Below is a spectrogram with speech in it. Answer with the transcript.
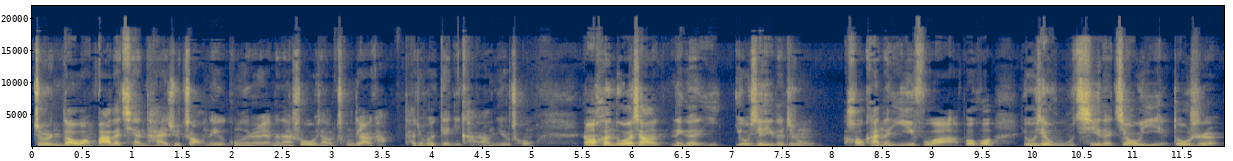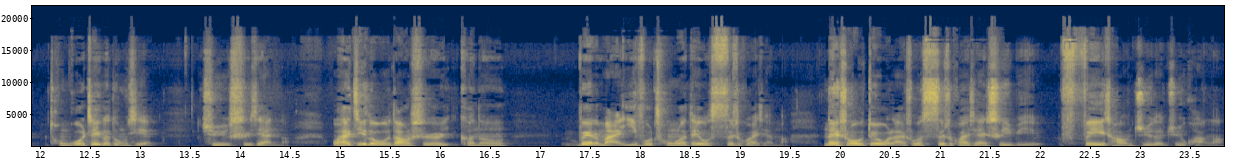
就是你到网吧的前台去找那个工作人员，跟他说我想充点卡，他就会给你卡，然后你就充，然后很多像那个游戏里的这种。好看的衣服啊，包括有一些武器的交易，都是通过这个东西去实现的。我还记得我当时可能为了买衣服充了得有四十块钱吧，那时候对我来说四十块钱是一笔非常巨的巨款了。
